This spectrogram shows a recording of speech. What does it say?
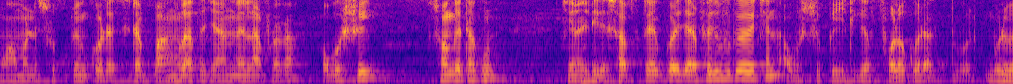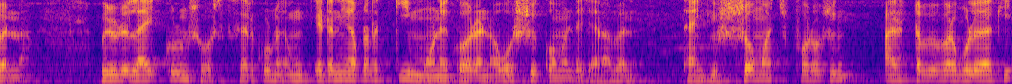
মহামান্য সুপ্রিম কোর্টে সেটা বাংলাতে জানলেন আপনারা, অবশ্যই সঙ্গে থাকুন। চ্যানেলটিকে সাবস্ক্রাইব করে যারা ফেসবুকে দেখছেন, অবশ্যই পেজটিকে ফলো করে রাখতে ভুলবেন না। ভিডিওটি লাইক করুন, সবার সাথে শেয়ার করুন, এবং এটা নিয়ে আপনারা কী মনে করেন, অবশ্যই কমেন্টে জানাবেন। Thank you so much for watching আরেকটা ব্যাপার বলে রাখি,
